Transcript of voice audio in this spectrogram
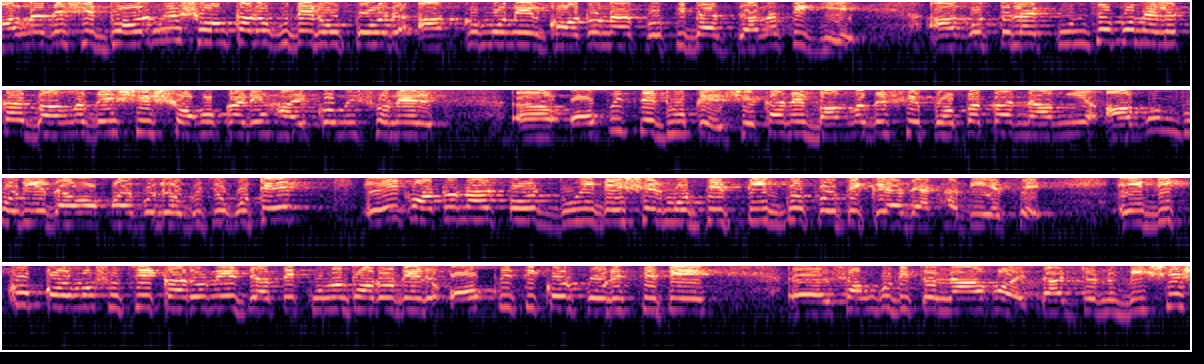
বাংলাদেশের ধর্মীয় সংখ্যালঘুদের উপর আক্রমণের ঘটনার প্রতিবাদ জানাতে গিয়ে আগরতলায় কুঞ্জবন এলাকায় বাংলাদেশের সহকারী হাই কমিশনের আহ, অফিসে ঢুকে সেখানে বাংলাদেশের পতাকা নামিয়ে আগুন ধরিয়ে দেওয়া হয় বলে অভিযোগ ওঠে। এই ঘটনার পর দুই দেশের মধ্যে তীব্র প্রতিক্রিয়া দেখা দিয়েছে। এই বিক্ষোভ কর্মসূচির কারণে যাতে কোনো ধরনের অপ্রীতিকর পরিস্থিতি সংঘটিত না হয় তার জন্য বিশেষ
